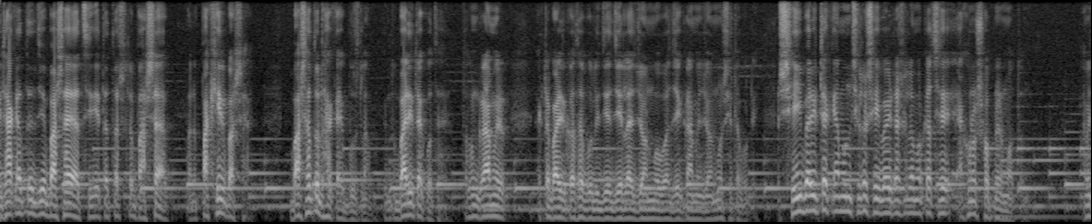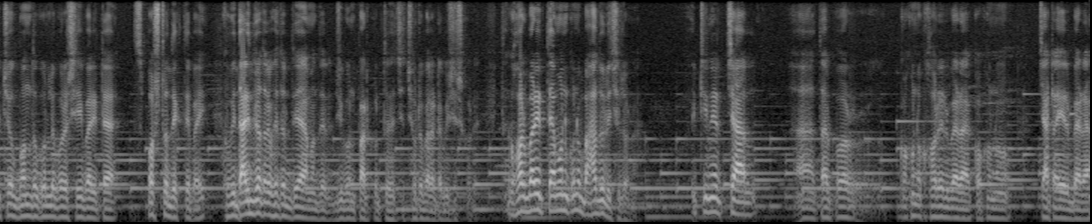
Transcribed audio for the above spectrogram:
এই ঢাকাতে যে বাসায় আছি, এটা তো আসলে বাসা মানে পাখির বাসা। বাসা তো ঢাকায় বুঝলাম, কিন্তু বাড়িটা কোথায়? তখন গ্রামের একটা বাড়ির কথা বলি, যে জেলায় জন্ম বা যে গ্রামে জন্ম, সেটা বলি। সেই বাড়িটা কেমন ছিল? সেই বাড়িটা আসলে আমার কাছে এখনও স্বপ্নের মতন। আমি চোখ বন্ধ করলে পরে সেই বাড়িটা স্পষ্ট দেখতে পাই। খুবই দারিদ্রতার ভেতর দিয়ে আমাদের জীবন পার করতে হয়েছে ছোটবেলাটা বিশেষ করে। ঘর বাড়ির তেমন কোনো বাহাদুরি ছিল না। টিনের চাল তারপর কখনো খড়ের বেড়া, কখনো চাটাইয়ের বেড়া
